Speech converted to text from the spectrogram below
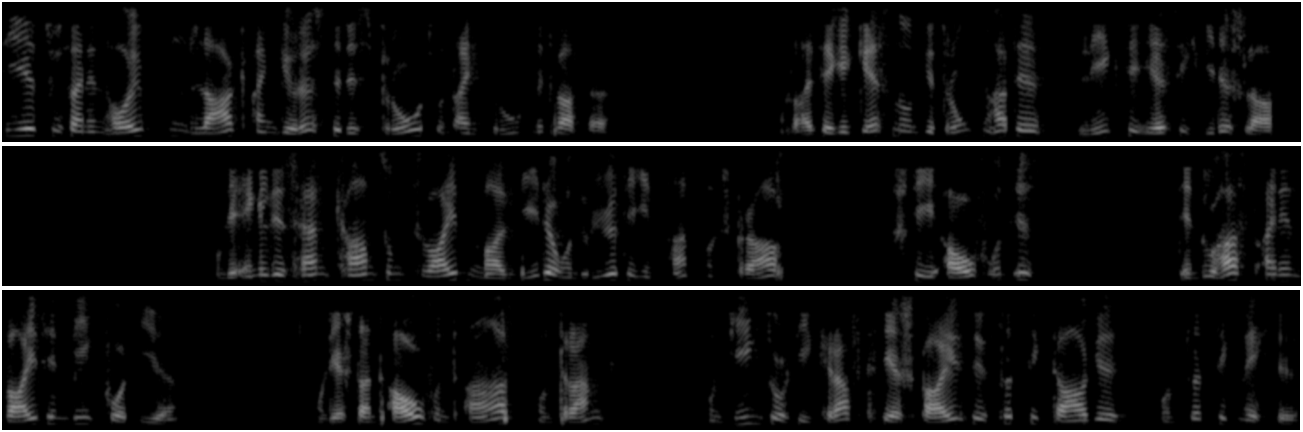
siehe, zu seinen Häupten lag ein geröstetes Brot und ein Krug mit Wasser. Und als er gegessen und getrunken hatte, legte er sich wieder schlafen. Und der Engel des Herrn kam zum zweiten Mal wieder und rührte ihn an und sprach, Steh auf und iss, denn du hast einen weiten Weg vor dir. Und er stand auf und aß und trank und ging durch die Kraft der Speise vierzig Tage und vierzig Nächte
